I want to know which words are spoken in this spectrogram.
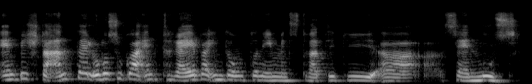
ein Bestandteil oder sogar ein Treiber in der Unternehmensstrategie äh, sein muss.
